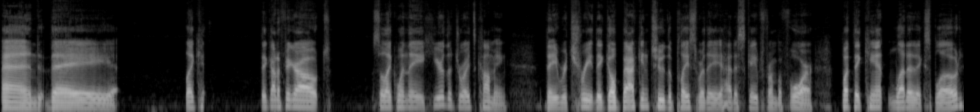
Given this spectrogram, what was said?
and they like they got to figure out. So like when they hear the droids coming, they retreat. They go back into the place where they had escaped from before, but they can't let it explode.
